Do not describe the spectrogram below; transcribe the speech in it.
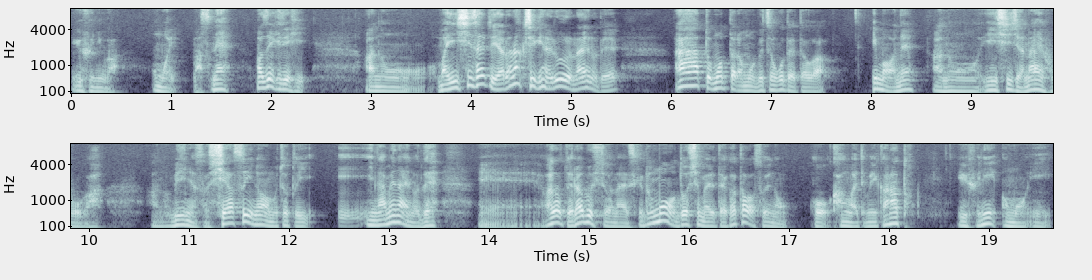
いうふうには思いますね。まあぜひぜひ、あの、まあ EC サイトやらなくちゃいけないルールはないので、ああと思ったらもう別のことやった方が、今はね、あの、EC じゃない方が、あの、ビジネスはしやすいのはもうちょっと否めないので、えー、わざと選ぶ必要はないですけども、どうしてもやりたい方はそういうのを考えてもいいかなというふうに思い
